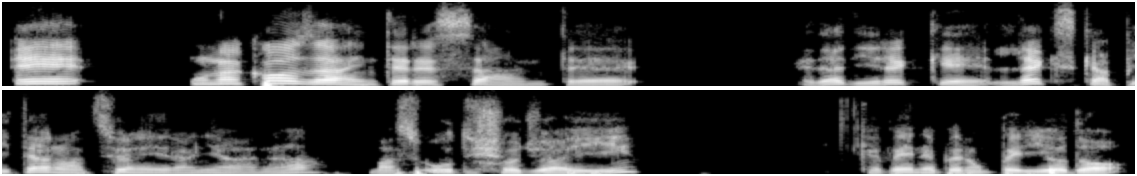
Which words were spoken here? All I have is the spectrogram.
E una cosa interessante, è da dire che l'ex capitano nazionale iraniana, Masoud Shojaei, che venne per un periodo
